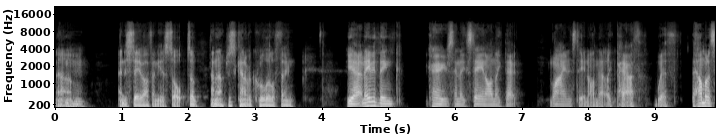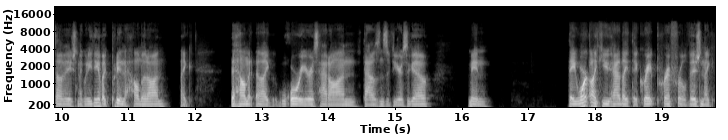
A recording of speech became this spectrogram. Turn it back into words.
Um, Mhm. And to stave off any assault. So I don't know, just kind of a cool little thing. Yeah, and I even think kind of you're saying like staying on like that line and staying on that like path with the helmet of salvation. Like when you think of like putting a helmet on, like the helmet that like warriors had on thousands of years ago. I mean, they weren't like you had like the great peripheral vision. Like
